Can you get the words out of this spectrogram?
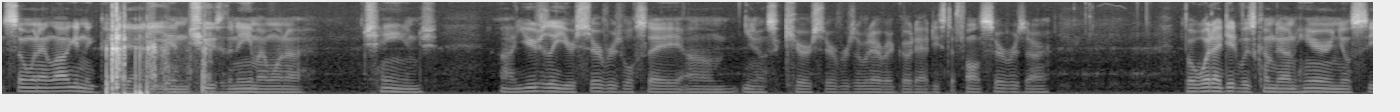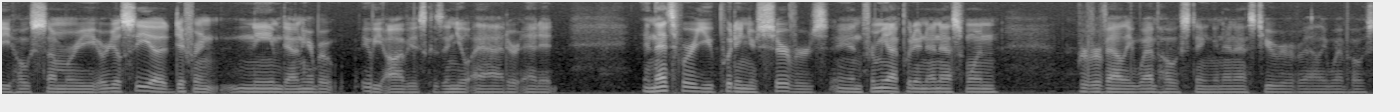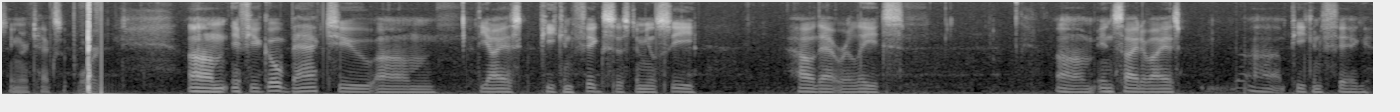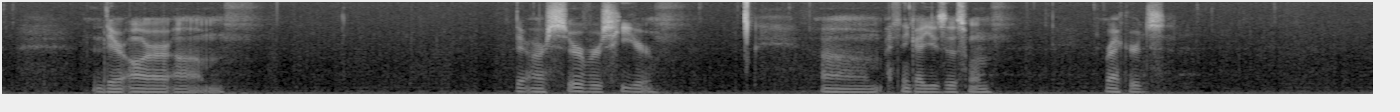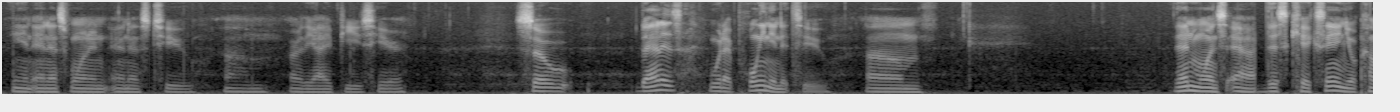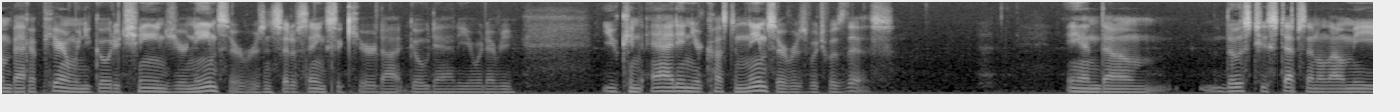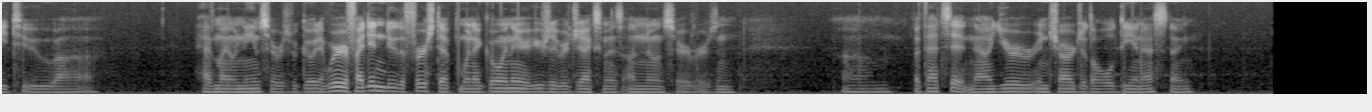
So when I log into GoDaddy and choose the name I want to change, uh, usually your servers will say, um, you know, secure servers or whatever GoDaddy's default servers are. But what I did was come down here and you'll see host summary, or you'll see a different name down here, but it'll be obvious because then you'll add or edit. And that's where you put in your servers. And for me, I put in NS1 River Valley Web Hosting and NS2 River Valley Web Hosting or tech support. Um, if you go back to um, the ISPConfig system, you'll see how that relates um, inside of ISP config. There are um, there are servers here. Um, I think I use this one. Records and NS1 and NS2 um, are the IPs here. So that is what I pointed it to. Um, then once uh, this kicks in, you'll come back up here, and when you go to change your name servers, instead of saying secure.godaddy or whatever, you, you can add in your custom name servers, which was this. And um, those two steps then allow me to uh, have my own name servers with GoDaddy. Where if I didn't do the first step, when I go in there, it usually rejects them as unknown servers. and But that's it. Now you're in charge of the whole DNS thing.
